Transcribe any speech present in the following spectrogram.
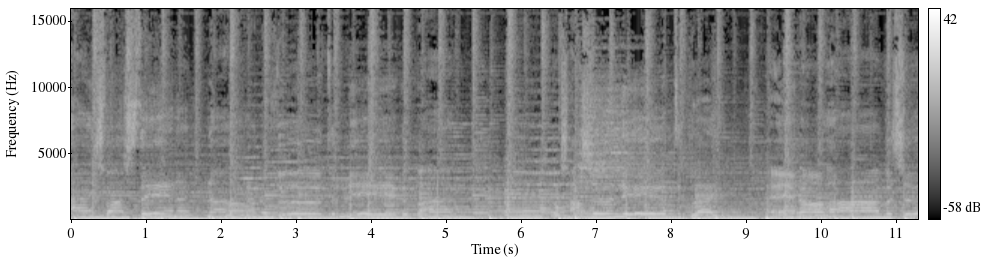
ijs was stenen fascineert te klein. En al hebben ze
